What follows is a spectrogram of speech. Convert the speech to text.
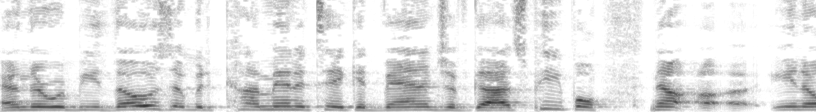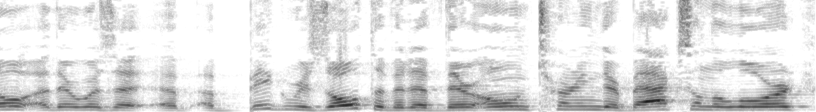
and there would be those that would come in and take advantage of God's people. Now, uh, uh you know, there was a, a, a, big result of it of their own turning their backs on the Lord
